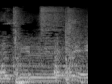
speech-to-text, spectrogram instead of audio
You.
